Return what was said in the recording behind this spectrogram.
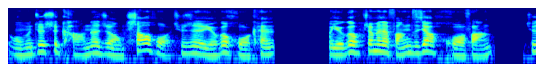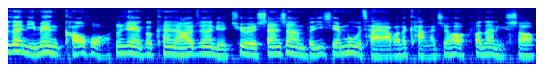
我们就是烤那种烧火，就是有个火坑，有个专门的房子叫火房，就在里面烤火，中间有个坑，然后在那里去山上的一些木材啊，把它砍了之后放那里烧。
